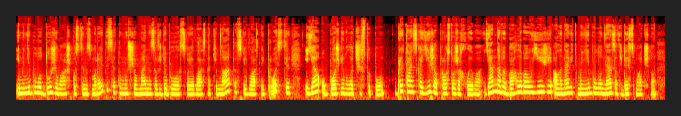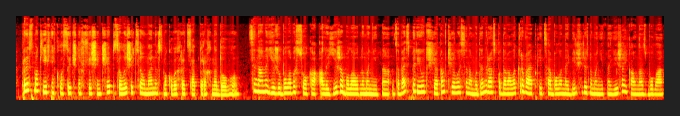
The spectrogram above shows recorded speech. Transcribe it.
і мені було дуже важко з цим змиритися, тому що в мене завжди була своя власна кімната, свій власний простір, і я обожнювала чистоту. Британська їжа просто жахлива. Я не вибаглива у їжі, але навіть мені було не завжди смачно. Присмак їхніх класичних фішн чип залишиться у мене в смакових рецепторах надовго. Ціна на їжу була висока, але їжа була одноманітна. За весь період, що я там вчилася, нам один раз подавали креветки, і це була найбільш різноманітна їжа, яка у нас була.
